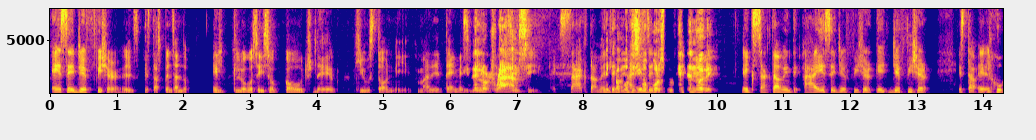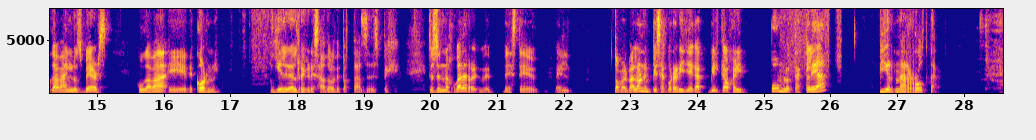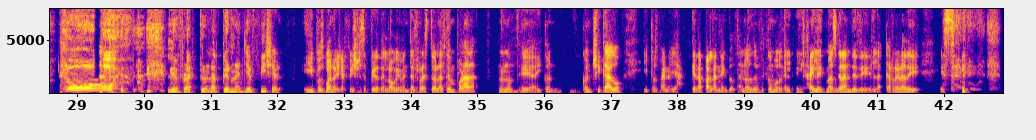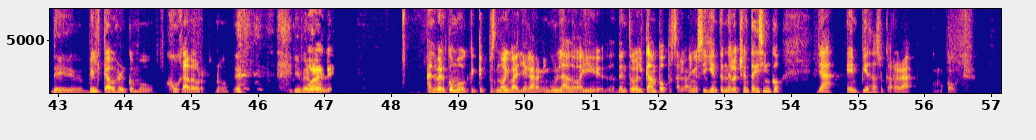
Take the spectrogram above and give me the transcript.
ese Jeff Fisher el que estás pensando, el que luego se hizo coach de Houston y más de tenis. Y de los Rams y... Exactamente. El famosísimo por su 7-9. Exactamente, a ese Jeff Fisher, que Jeff Fisher, está, él jugaba en los Bears jugaba eh, de corner y él era el regresador de patadas de despeje. Entonces, en una jugada, este, él toma el balón, empieza a correr y llega Bill Cowher y ¡pum! lo taclea, pierna rota. ¡No! Le fractura la pierna a Jeff Fisher. Y pues bueno, Jeff Fisher se pierde obviamente el resto de la temporada. Eh, ahí con, con, Chicago, y pues bueno, ya queda para la anécdota, ¿no? Fue como el, highlight más grande de la carrera de, este, de Bill Cowher como jugador, ¿no? y al ver como que, pues no iba a llegar a ningún lado ahí dentro del campo, pues al año siguiente, en el 85, ya empieza su carrera como coach,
